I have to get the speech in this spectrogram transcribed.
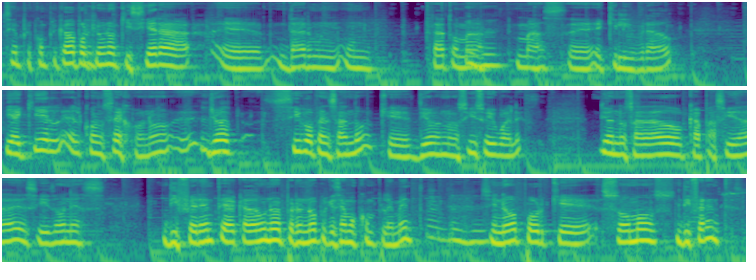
Siempre es complicado porque uno quisiera eh, dar un, trato más, más equilibrado y aquí el, consejo, ¿no? Eh, yo sigo pensando que Dios nos hizo iguales, Dios nos ha dado capacidades y dones diferentes a cada uno, pero no porque seamos complementos, sino porque somos diferentes.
